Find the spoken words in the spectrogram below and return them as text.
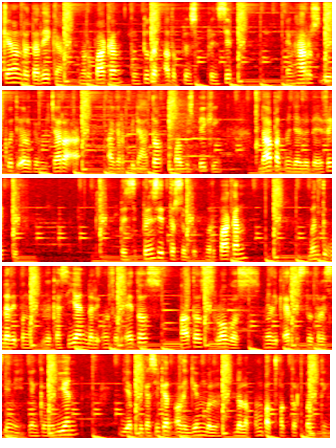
Canon retorika merupakan tuntutan atau prinsip-prinsip yang harus diikuti oleh pembicara agar pidato public speaking dapat menjadi lebih efektif. Prinsip-prinsip tersebut merupakan bentuk dari pengaplikasian dari unsur ethos, pathos, logos milik Aristoteles ini yang kemudian diaplikasikan oleh Gamble dalam empat faktor penting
